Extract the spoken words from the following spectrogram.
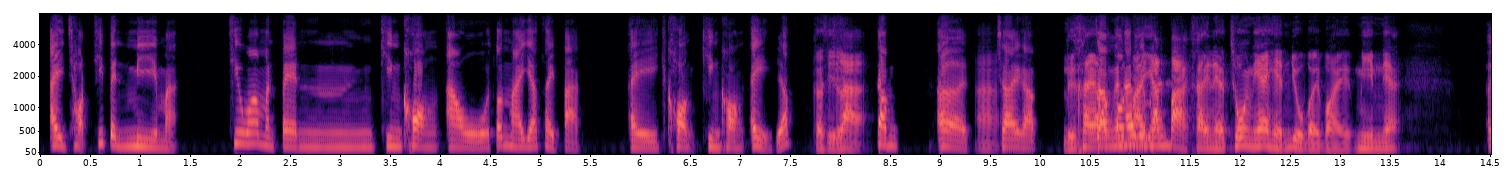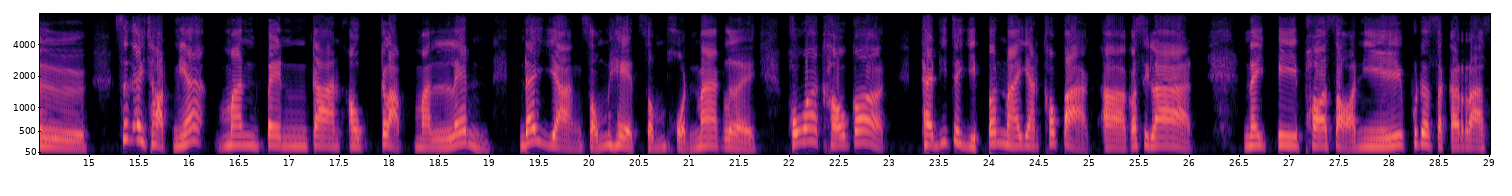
ไอช็อตที่เป็นมีมอะที่ว่ามันเป็นคิงคองเอาต้นไม้ยัดใส่ปาก ไอคองคิงคอง เอ้ยยับก็ซิล่าจเอออ่าใช่ครับ หรือใครเอาจำกันต้นได้ไม้ใช่ไหมยัดปากใครเนี่ยช่วงเนี้ยเห็นอยู่บ่อยๆมีมเนี้ยเออซึ่งไอช็อตเนี้ยมันเป็นการเอากลับมาเล่น ได้อย่างสมเหตุสมผลมากเลย เพราะว่าเขาก็แทนที่จะหยิบต้นไม้ยัดเข้าปากอ่าก็ซิล่าในปีพศนี้พุทธศักราช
